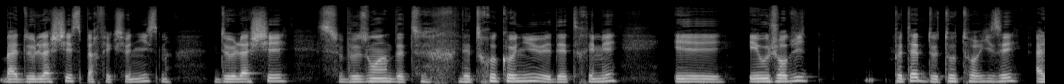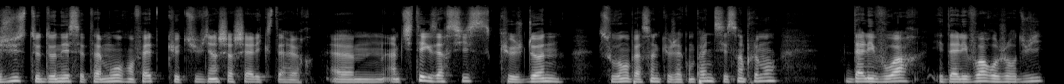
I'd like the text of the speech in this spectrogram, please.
bah, de lâcher ce perfectionnisme, de lâcher ce besoin d'être reconnu et d'être aimé. Et, et aujourd'hui, peut-être de t'autoriser à juste donner cet amour en fait que tu viens chercher à l'extérieur. Euh, un petit exercice que je donne souvent aux personnes que j'accompagne, c'est simplement d'aller voir et d'aller voir aujourd'hui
